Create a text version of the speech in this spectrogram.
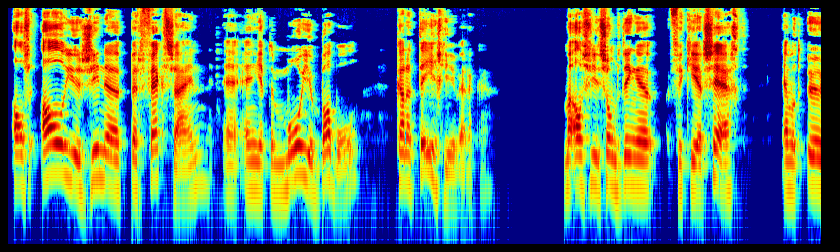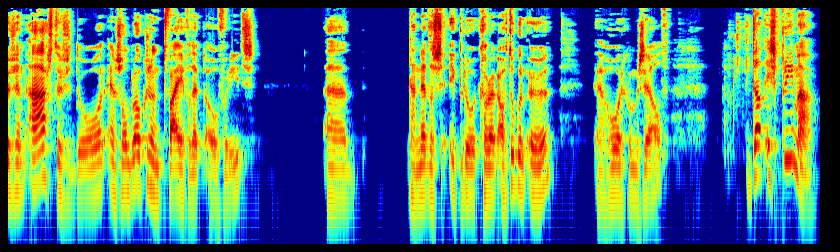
Als al je zinnen perfect zijn en, en je hebt een mooie babbel, kan het tegen je werken. Maar als je soms dingen verkeerd zegt en wat e's en a's tussendoor en soms ook eens een twijfel hebt over iets. Uh, nou, net als, ik bedoel, ik gebruik af en toe een e, uh, hoor ik van mezelf. Dat is prima,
